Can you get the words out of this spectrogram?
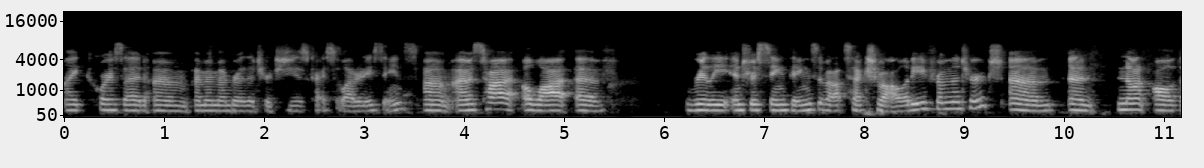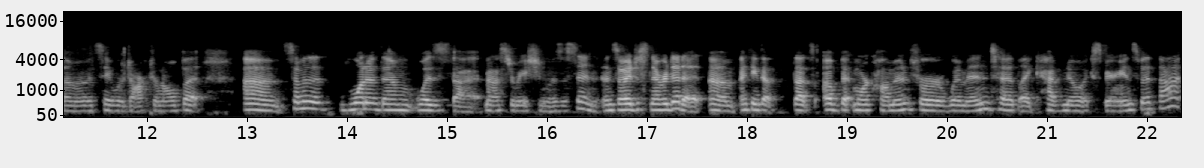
like Corey said, um, I'm a member of the Church of Jesus Christ of Latter-day Saints. Um, I was taught a lot of really interesting things about sexuality from the church. Um, and not all of them, I would say, were doctrinal, but um, some of the one of them was that masturbation was a sin, and so I just never did it. Um, I think that that's a bit more common for women to like have no experience with that.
